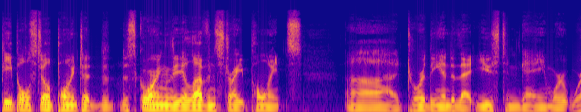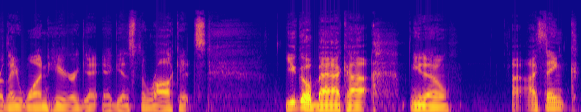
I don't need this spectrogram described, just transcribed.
people still point to the, the scoring the 11 straight points uh, toward the end of that Houston game where, where they won here against the Rockets. You go back, I, you know, I, I think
